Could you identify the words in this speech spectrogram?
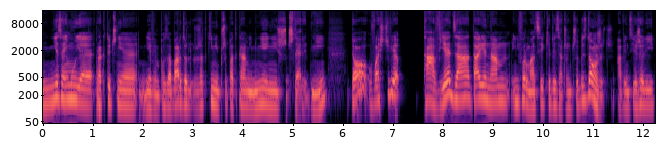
nie zajmuje praktycznie, nie wiem, poza bardzo rzadkimi przypadkami mniej niż 4 dni, to właściwie ta wiedza daje nam informację, kiedy zacząć, żeby zdążyć. A więc jeżeli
